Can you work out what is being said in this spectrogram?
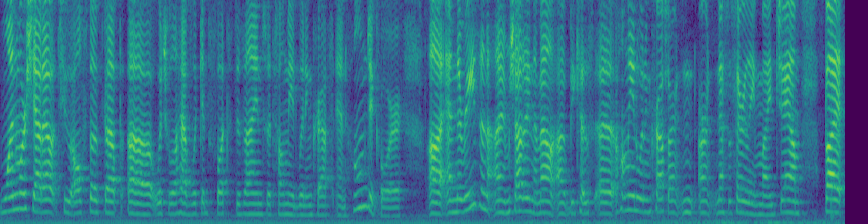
one more shout out to All Spoked Up, uh, which will have Wicked Flux designs with homemade wooden crafts and home decor. Uh, and the reason I'm shouting them out uh, because uh, homemade wooden crafts aren't aren't necessarily my jam, but uh,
